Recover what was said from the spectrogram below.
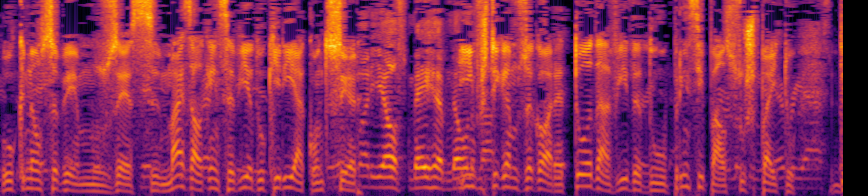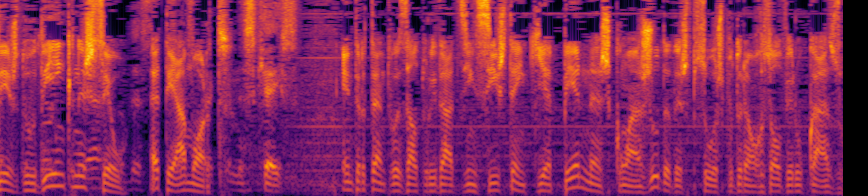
O que não sabemos é se mais alguém sabia do que iria acontecer. Investigamos agora toda a vida do principal suspeito, desde o dia em que nasceu até à morte. Entretanto, as autoridades insistem que apenas com a ajuda das pessoas poderão resolver o caso.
